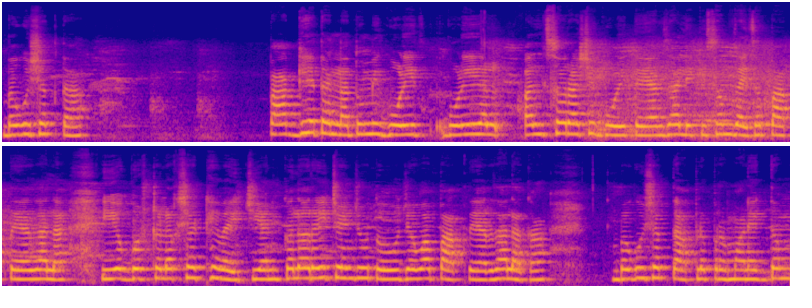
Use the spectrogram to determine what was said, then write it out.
बघू शकता पाक घेताना तुम्ही गोळी गोळी अल अल्सर अशी गोळी तयार झाली की समजायचं पाक तयार झाला ही एक गोष्ट लक्षात ठेवायची आणि कलरही चेंज होतो जेव्हा पाक तयार झाला का? बघू शकता आपलं प्रमाण एकदम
